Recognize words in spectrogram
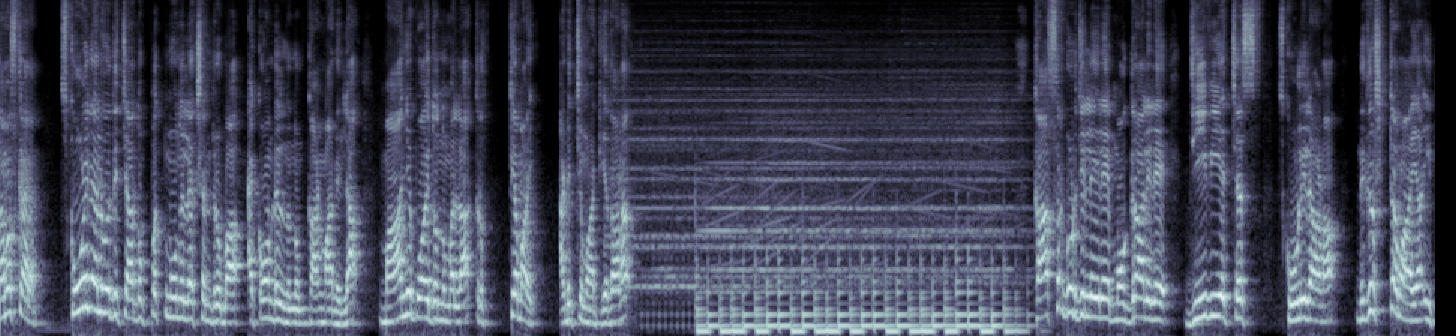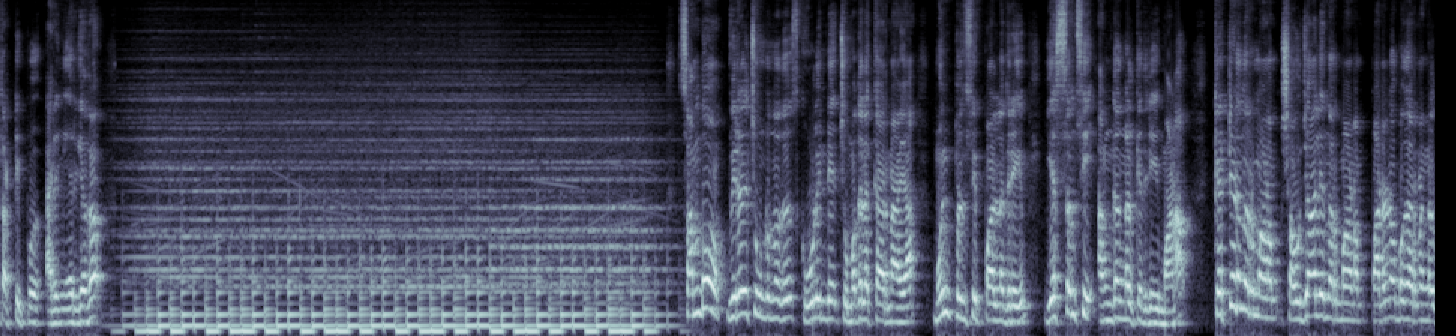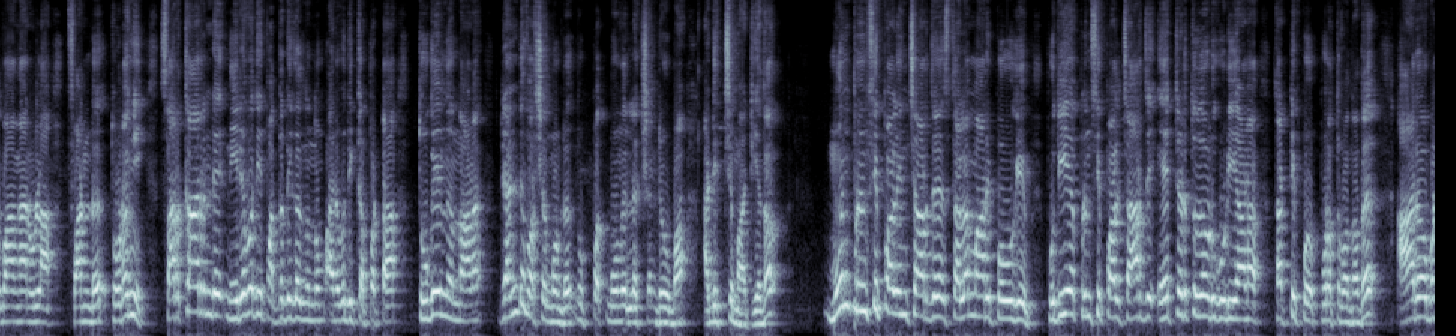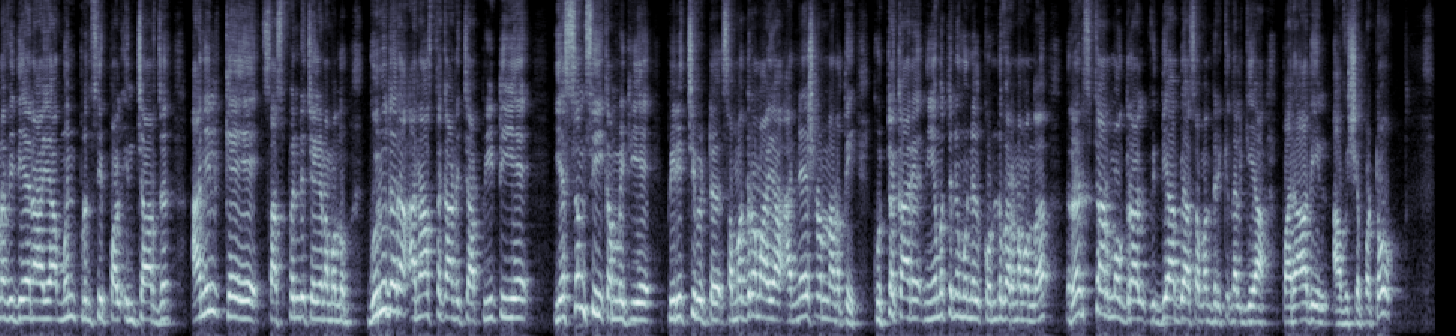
നമസ്കാരം. സ്കൂളിന് അനുവദിച്ച മുപ്പത്തിമൂന്ന് ലക്ഷം രൂപ അക്കൗണ്ടിൽ നിന്നും കാണാനില്ല മാഞ്ഞു പോയതൊന്നുമല്ല കൃത്യമായി അടിച്ചു മാറ്റിയതാണ്. കാസർഗോഡ് ജില്ലയിലെ മൊഗ്രാലിലെ ജി വി എച്ച് എസ് സ്കൂളിലാണ് നികൃഷ്ടമായ ഈ തട്ടിപ്പ് അരങ്ങേറിയത്. സംഭവം വിരൽ ചൂണ്ടുന്നത് സ്കൂളിന്റെ ചുമതലക്കാരനായ മുൻ പ്രിൻസിപ്പാളിനെതിരെയും എസ് എം സി അംഗങ്ങൾക്കെതിരെയുമാണ്. കെട്ടിട നിർമ്മാണം ശൗചാലയ നിർമ്മാണം പഠനോപകരണങ്ങൾ വാങ്ങാനുള്ള ഫണ്ട് തുടങ്ങി. സർക്കാരിന്റെ നിരവധി പദ്ധതികളിൽ നിന്നും അനുവദിക്കപ്പെട്ട തുകയിൽ നിന്നാണ് രണ്ട് വർഷം കൊണ്ട് മുപ്പത്തിമൂന്ന് ലക്ഷം രൂപ അടിച്ചു മാറ്റിയത് മുൻ പ്രിൻസിപ്പാൾ ഇൻചാർജ് സ്ഥലം മാറിപ്പോവുകയും പുതിയ പ്രിൻസിപ്പാൾ ചാർജ് ഏറ്റെടുത്തതോടുകൂടിയാണ് തട്ടിപ്പ് പുറത്തു വന്നത്. ആരോപണ വിധേയനായ മുൻ principal incharge Anil K A suspend ചെയ്യണമെന്നും ഗുരുതര അനാസ്ഥ കാണിച്ച P T A S M C കമ്മിറ്റിയെ പിരിച്ചുവിട്ട് സമഗ്രമായ അന്വേഷണം നടത്തി കുറ്റക്കാരെ നിയമത്തിന് മുന്നിൽ കൊണ്ടുവരണമെന്ന് റെഡ് സ്റ്റാർ മൊഗ്രാൽ വിദ്യാഭ്യാസ മന്ത്രിക്ക് നൽകിയ പരാതിയിൽ ആവശ്യപ്പെട്ടു.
